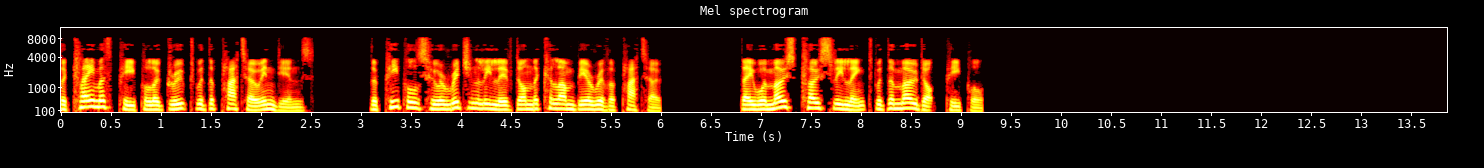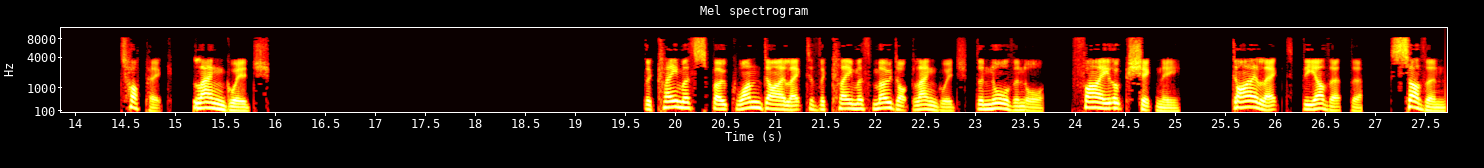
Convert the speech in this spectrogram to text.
The Klamath people are grouped with the Plateau Indians—the peoples who originally lived on the Columbia River Plateau. They were most closely linked with the Modoc people. Topic: Language. The Klamath spoke one dialect of the Klamath Modoc language, the Northern or Phi Ukshikni dialect, the other, the Southern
